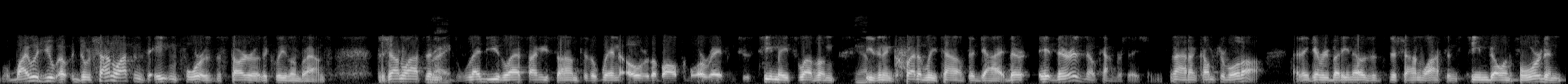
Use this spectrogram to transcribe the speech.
Why would you? Uh, Deshaun Watson's eight and four as the starter of the Cleveland Browns. Deshaun Watson right. led you the last time you saw him to the win over the Baltimore Ravens. His teammates love him. Yep. He's an incredibly talented guy. There, it, there is no conversation. It's not uncomfortable at all. I think everybody knows it's Deshaun Watson's team going forward, and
